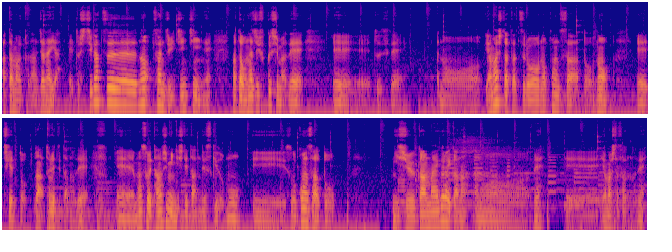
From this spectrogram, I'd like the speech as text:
頭かな？じゃないや、えっと、7月の31日にね、また同じ福島で、えーっとですね、あのー山下達郎のコンサートの、えーチケットが取れてたので、えーものすごい楽しみにしてたんですけども、えーそのコンサート2週間前ぐらいかな、あのね、え山下さんのね、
